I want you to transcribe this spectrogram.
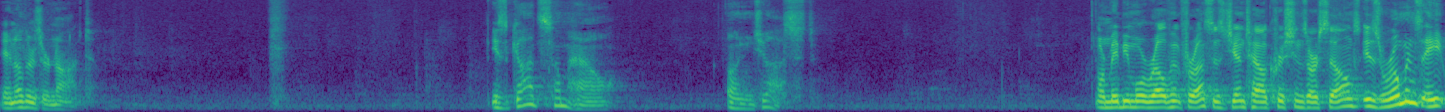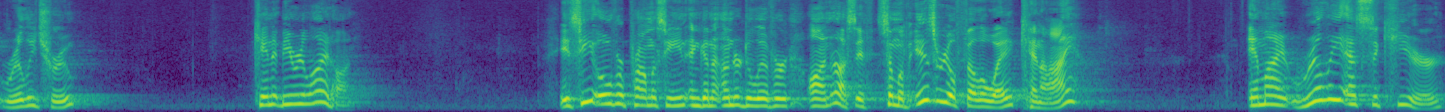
and others are not? Is God somehow unjust? Or maybe more relevant for us as Gentile Christians ourselves, is Romans 8 really true? Can it be relied on? Is he overpromising and going to underdeliver on us? If some of Israel fell away, can I? Am I really as secure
